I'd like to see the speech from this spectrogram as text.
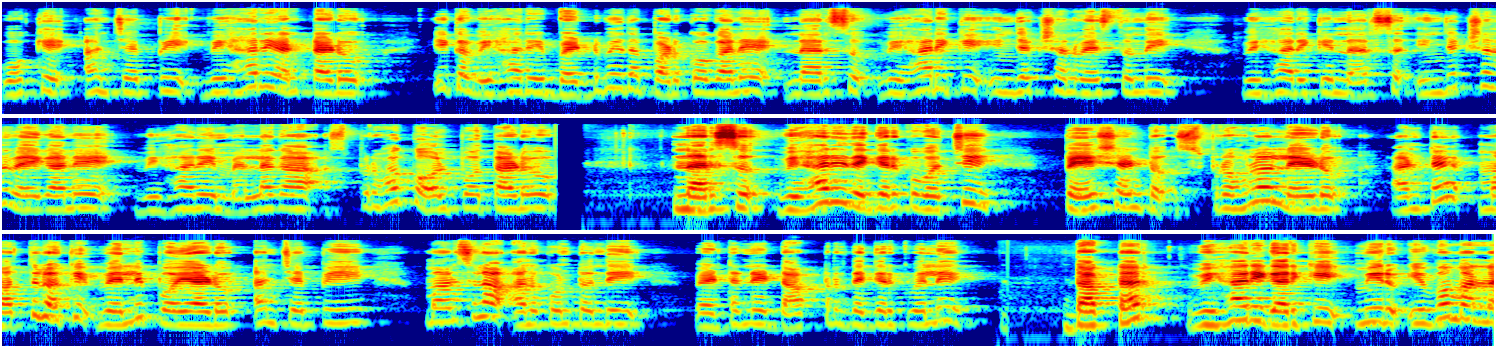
ఓకే అని చెప్పి విహారి అంటాడు. ఇక విహారి బెడ్ మీద పడుకోగానే నర్సు విహారికి ఇంజెక్షన్ వేస్తుంది. విహారికి నర్సు ఇంజెక్షన్ వేయగానే విహారి మెల్లగా స్పృహ కోల్పోతాడు. నర్సు విహారి దగ్గరకు వచ్చి పేషెంట్ స్పృహలో లేడు అంటే మత్తులోకి వెళ్ళిపోయాడు అని చెప్పి మనసులో అనుకుంటుంది. వెంటనే డాక్టర్ దగ్గరికి వెళ్ళి డాక్టర్ విహారి గారికి మీరు ఇవ్వమన్న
